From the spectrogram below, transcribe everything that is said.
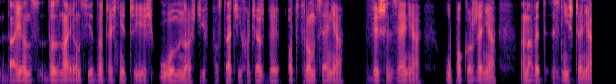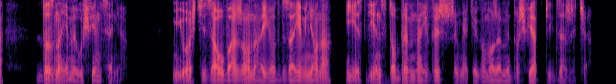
Dając, doznając jednocześnie czyjejś ułomności w postaci chociażby odtrącenia, wyszydzenia, upokorzenia, a nawet zniszczenia, doznajemy uświęcenia. Miłość zauważona i odwzajemniona jest więc dobrem najwyższym, jakiego możemy doświadczyć za życia.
